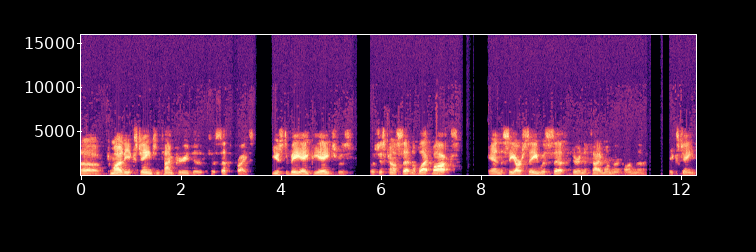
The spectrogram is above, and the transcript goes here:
uh, commodity exchange and time period to, to set the price. Used to be APH was was just kind of set in a black box and the CRC was set during the time on the on the exchange,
